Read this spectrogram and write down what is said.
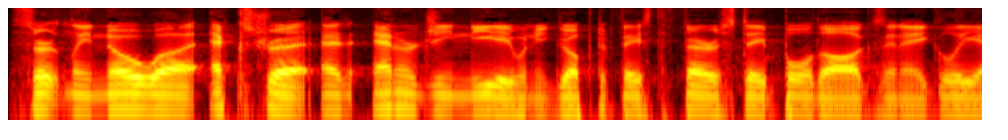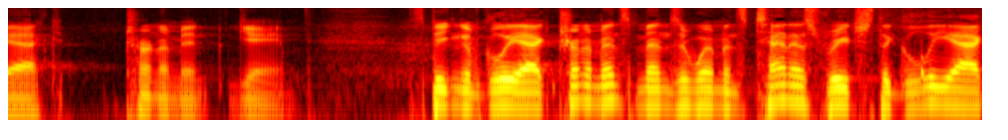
Certainly no uh, extra energy needed when you go up to face the Ferris State Bulldogs in a GLIAC tournament game. Speaking of GLIAC tournaments, men's and women's tennis reached the GLIAC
